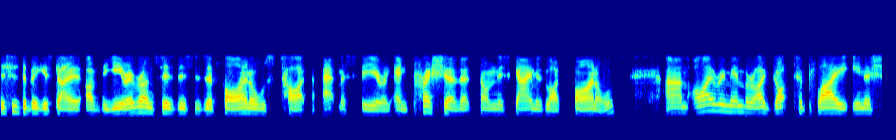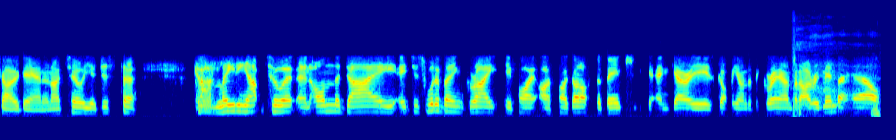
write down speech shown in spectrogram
this is the biggest day of the year. Everyone says this is a finals type atmosphere and, and pressure that's on this game is like finals. Um, I remember I got to play in a showdown, and I tell you, just to God, leading up to it and on the day, it just would have been great if I if I got off the bench and Gary Ayres got me onto the ground. But I remember how,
